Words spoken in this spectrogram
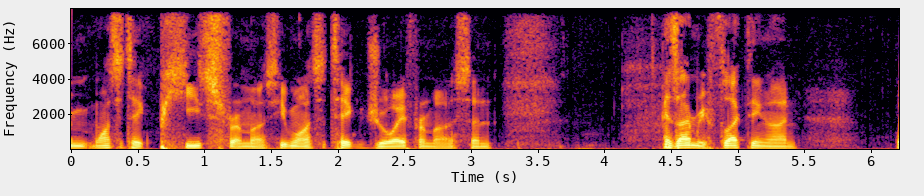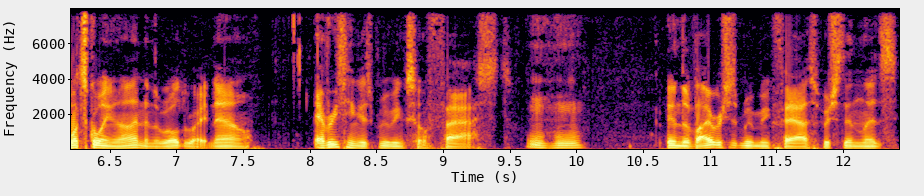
wants to take peace from us. He wants to take joy from us. And as I'm reflecting on what's going on in the world right now. Everything is moving so fast. Mm-hmm. And the virus is moving fast, which then leads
